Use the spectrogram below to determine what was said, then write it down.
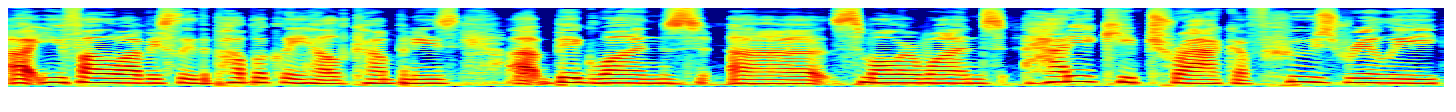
Uh, you follow obviously the publicly held companies, uh, big ones, uh, smaller ones. How do you keep track of who's really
